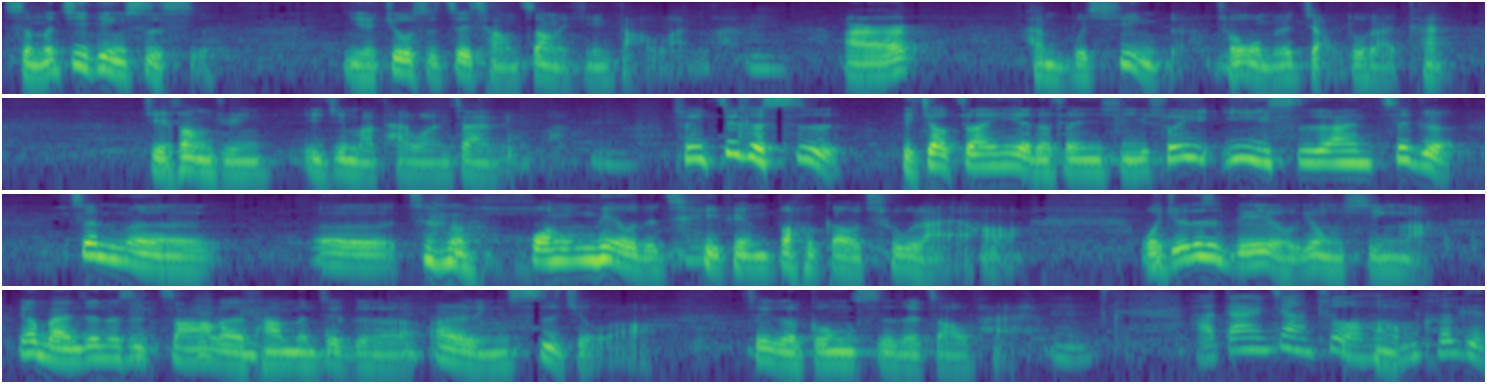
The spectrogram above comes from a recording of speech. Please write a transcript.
什么既定事实？也就是这场仗已经打完了。而很不幸的，从我们的角度来看，解放军已经把台湾占领了。所以这个是比较专业的分析。所以易思安这个这么呃这么荒谬的这篇报告出来哈，我觉得是别有用心啊。要不然真的是扎了他们这个二零四九啊，这个公司的招牌。嗯。好，当然这样做哈，我们合理的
